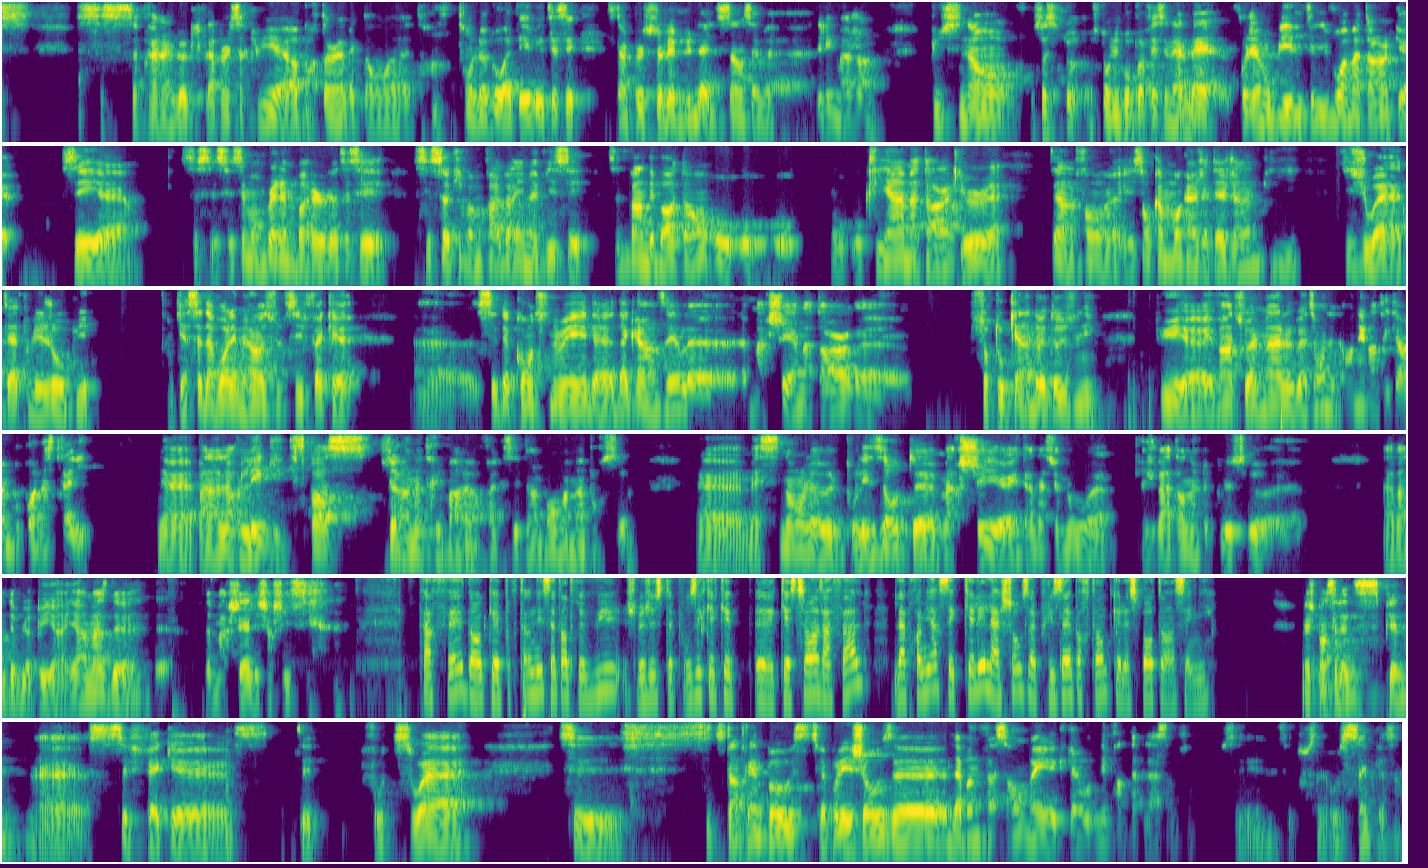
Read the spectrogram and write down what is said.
ça prend un gars qui frappe un circuit euh, opportun avec ton, ton, logo à TV. C'est un peu ça le but de la licence des ligues majeures. Puis sinon, ça, c'est au, niveau professionnel, mais faut jamais oublier le niveau amateur que euh, c'est c'est mon bread and butter. C'est ça qui va me faire gagner ma vie, c'est de vendre des bâtons aux, aux, clients amateurs qui, eux, euh, dans le fond, euh, ils sont comme moi quand j'étais jeune, puis qui jouent à, tous les jours, puis qui essaient d'avoir les meilleurs outils. Fait que c'est de continuer d'agrandir le, marché amateur surtout au Canada, États-Unis. Puis euh, éventuellement, ben, on, est, rentré quand même beaucoup en Australie euh, pendant leur ligue qui se passe durant notre hiver. Enfin, c'est un bon moment pour ça. Euh, mais sinon, là, pour les autres marchés internationaux, je vais attendre un peu plus avant de développer. Il y a un masse de, de marchés à aller chercher ici. Parfait. Donc, pour terminer cette entrevue, je vais juste te poser quelques questions à rafale. La première, c'est quelle est la chose la plus importante que le sport t'a enseigné? Mais je pense que c'est la discipline. Euh, c'est le fait que faut que tu sois. Si tu t'entraînes pas ou si tu fais pas les choses euh, de la bonne façon, ben, quelqu'un va venir prendre ta place, en fait. C'est aussi simple que ça.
